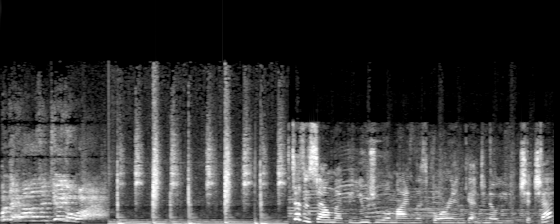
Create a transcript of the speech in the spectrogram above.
What the hell is a gigawatt? Doesn't sound like the usual mindless, boring, getting to know you chit chat.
